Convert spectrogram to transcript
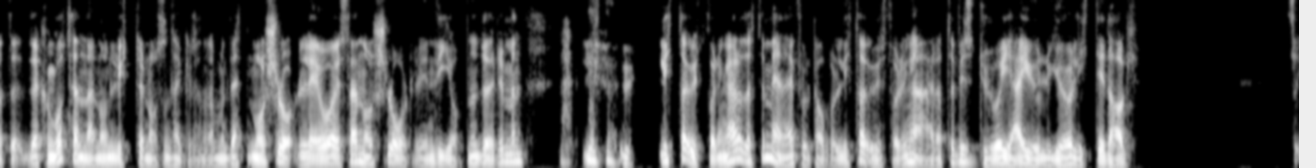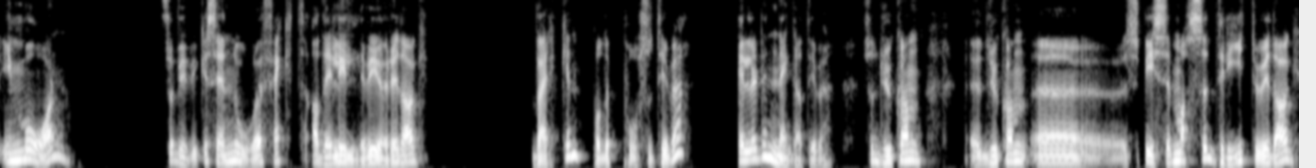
at det, det kan godt hende det er noen lytter nå som tenker sånn men dette, nå slår, Leo Øystein, nå slår dere inn vidåpne dører. Men litt, litt av utfordringa her, og dette mener jeg fullt alvor, litt av utfordringa er at hvis du og jeg gjør litt i dag, så i morgen så vil vi ikke se noe effekt av det lille vi gjør i dag. Verken på det positive eller det negative. Så du kan, eh, du kan uh, spise masse drit du i dag,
